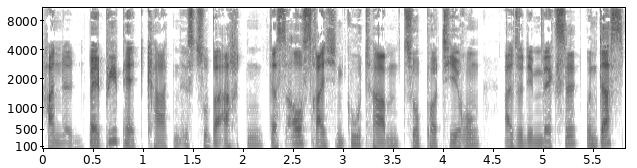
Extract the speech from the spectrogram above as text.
handeln. Bei Prepaid-Karten ist zu beachten, dass ausreichend Guthaben zur Portierung also dem Wechsel, und das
